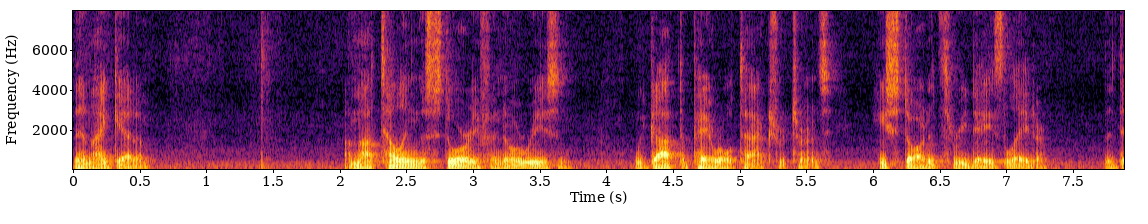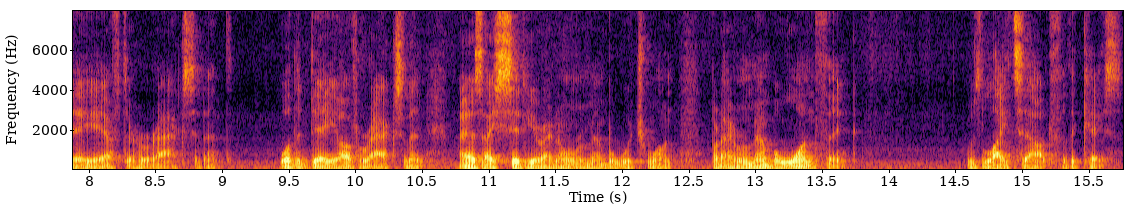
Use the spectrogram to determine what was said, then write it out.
then I get him. I'm not telling the story for no reason. We got the payroll tax returns. He started three days later, the day after her accident, or the day of her accident. As I sit here, I don't remember which one, but I remember one thing. It was lights out for the case.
